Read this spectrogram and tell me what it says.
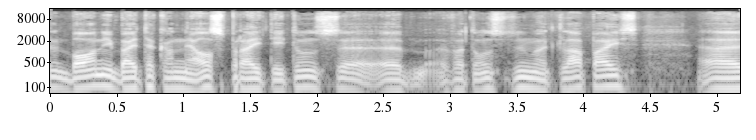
'n baan hier buite kan Nelspruit het ons uh, uh, wat ons noem 'n klaphuis. Uh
